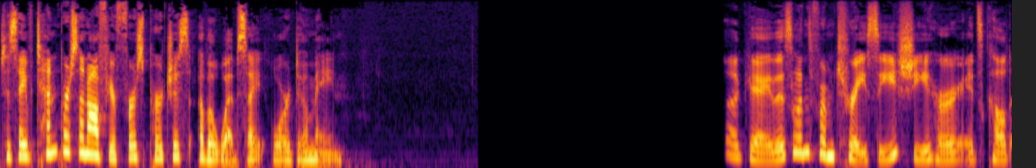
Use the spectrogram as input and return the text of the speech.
to save 10% off your first purchase of a website or domain. Okay, this one's from Tracy, she, her. It's called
